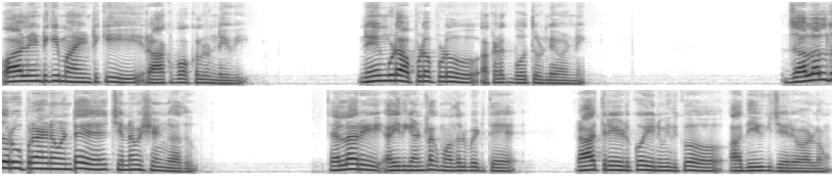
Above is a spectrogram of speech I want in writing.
వాళ్ళ ఇంటికి మా ఇంటికి రాకపోకలు ఉండేవి. నేను కూడా అప్పుడప్పుడు అక్కడికి పోతుండేవాడిని జల్లల దొరువు ప్రయాణం అంటే చిన్న విషయం కాదు. తెల్లారి ఐదు గంటలకు మొదలు పెడితే రాత్రి ఏడుకో ఎనిమిదికో ఆ దీవికి చేరేవాళ్ళం.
